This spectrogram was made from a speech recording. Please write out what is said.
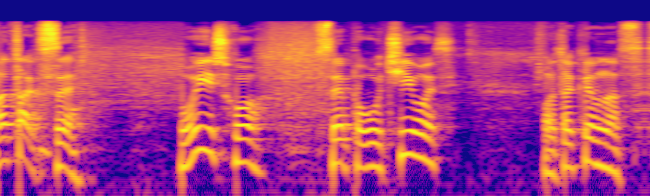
Отак все вийшло, все вийшло. Отаке в нас.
